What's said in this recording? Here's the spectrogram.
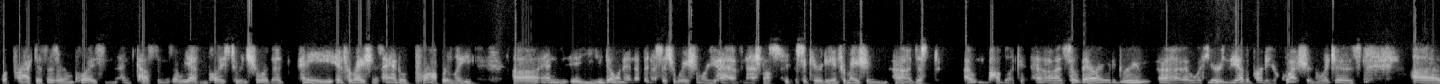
what practices are in place and, and, customs that we have in place to ensure that any information is handled properly, uh, and you don't end up in a situation where you have national security information uh, just out in public. Uh, so there, I would agree uh, with your the other part of your question, which is. Uh,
